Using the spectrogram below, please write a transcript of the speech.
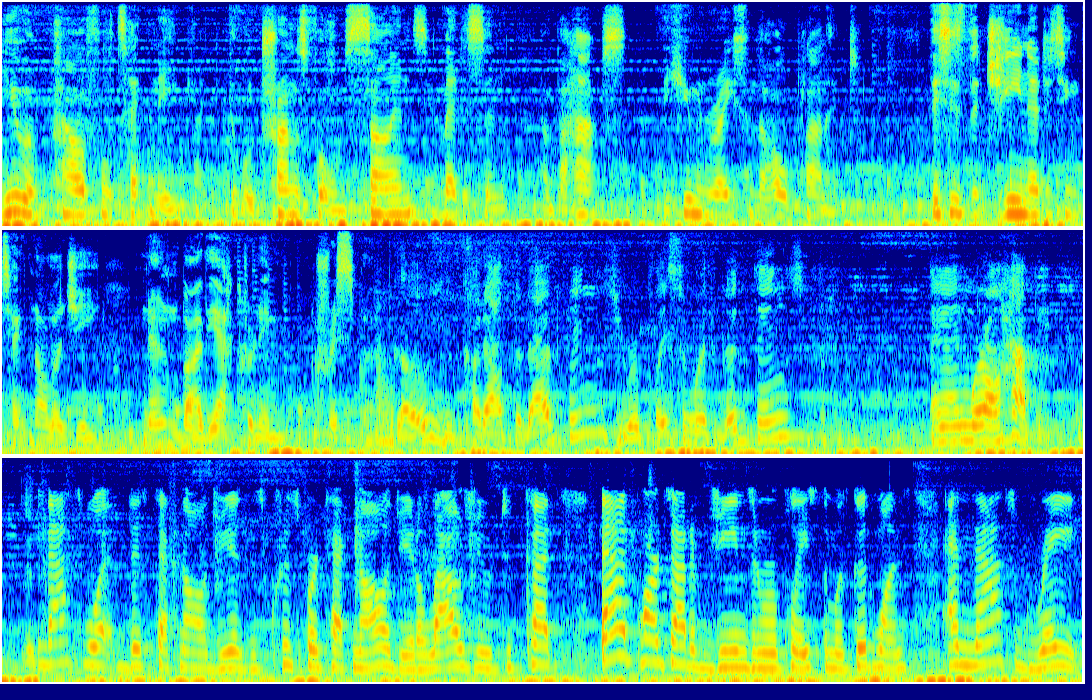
new and powerful technique that will transform science, medicine, and perhaps the human race and the whole planet. This is the gene editing technology known by the acronym CRISPR. Go, you cut out the bad things, you replace them with good things, and we're all happy. That's what this technology is, this CRISPR technology. It allows you to cut bad parts out of genes and replace them with good ones, and that's great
